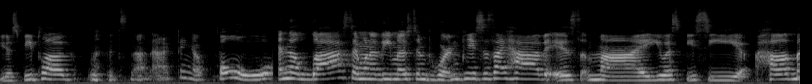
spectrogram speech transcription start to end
USB plug. it's not acting a fool. And the last and one of the most important pieces I have is my USB-C hub.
